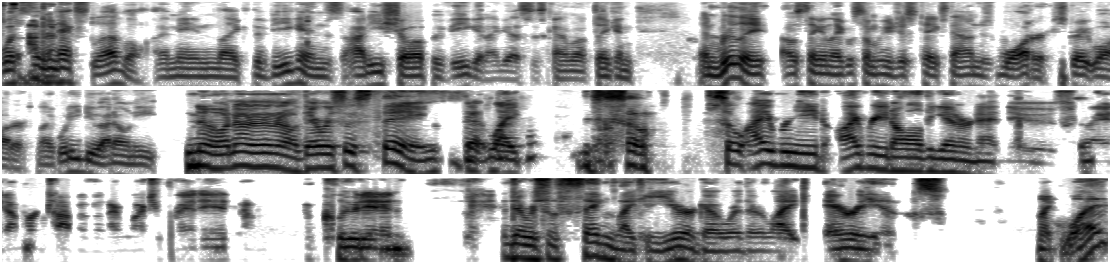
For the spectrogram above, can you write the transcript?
what's the next level? I mean, like the vegans, how do you show up a vegan? I guess is kind of what I'm thinking. And really, I was thinking like with someone who just takes down just water, straight water. Like, what do you do? I don't eat. No, no, no, no. There was this thing that like so so I read I read all the internet news, right? I'm on top of it. I watch Reddit, I'm clued in. And there was this thing like a year ago where they're like Aryans. Like what?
